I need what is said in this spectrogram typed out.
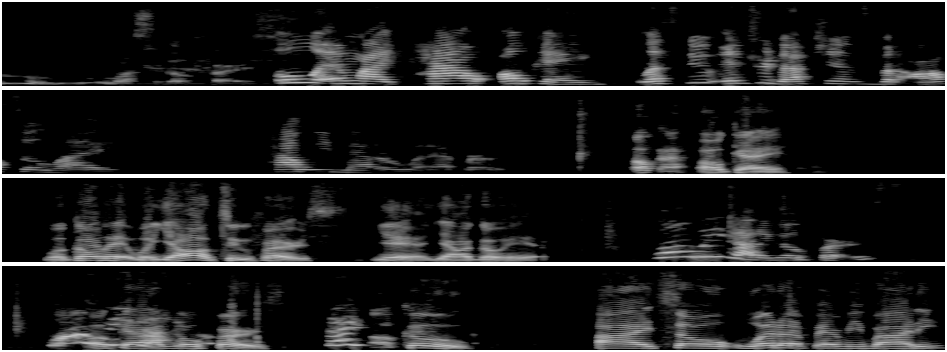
Ooh, who wants to go first? Oh, and like how? Okay, let's do introductions, but also like how we met or whatever. Okay. Okay. Well, go ahead. Well, y'all two first. Yeah, y'all go ahead. Well, we gotta go first? Okay, I'll go, first. Okay. Cool. All right. So, what up, everybody?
